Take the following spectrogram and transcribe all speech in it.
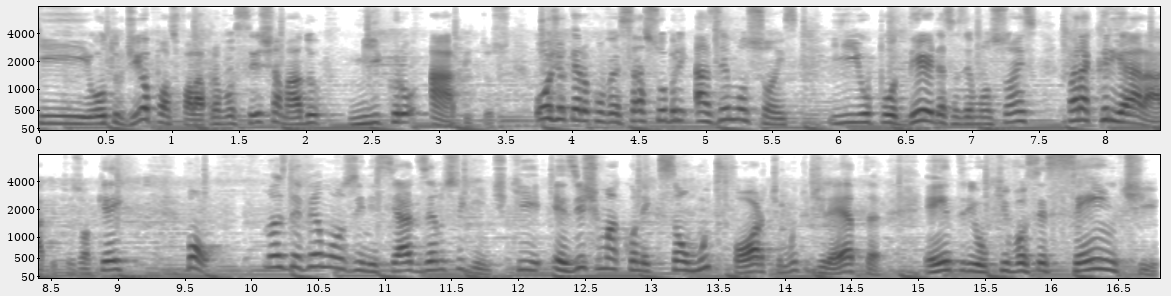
que outro dia eu posso falar para vocês chamado micro hábitos. Hoje eu quero conversar sobre as emoções e o poder dessas emoções para criar hábitos, ok? Bom, nós devemos iniciar dizendo o seguinte: que existe uma conexão muito forte, muito direta entre o que você sente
